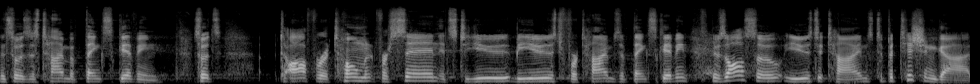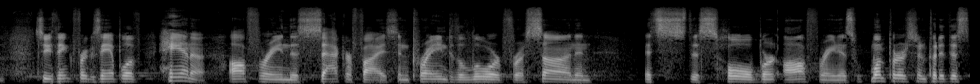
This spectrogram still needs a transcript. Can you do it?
And so it's this time of thanksgiving. So it's to offer atonement for sin. It's to use, be used for times of thanksgiving. It was also used at times to petition God. So you think, for example, of Hannah offering this sacrifice and praying to the Lord for a son, and it's this whole burnt offering. As one person put it, this,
